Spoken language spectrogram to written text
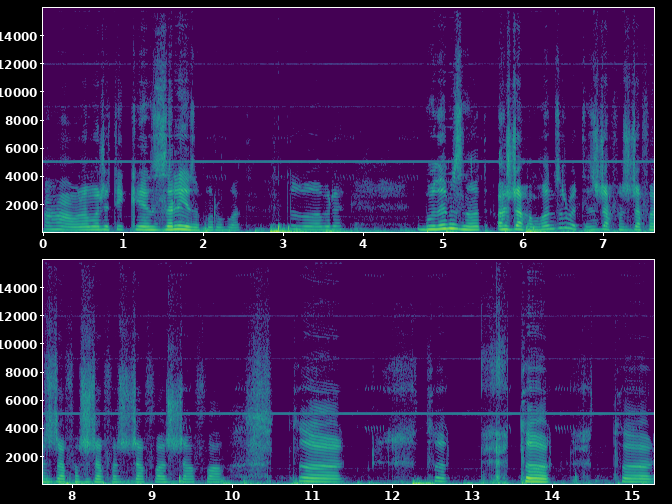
Ага, вона може тільки залізо порубати. Добре. Будемо знати. А з джафа гон зробити? З джафа, з джафа, з джафа, з джафа, з джафа, з джафа. Так. Так. Так. Так.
